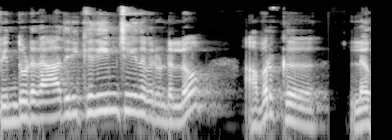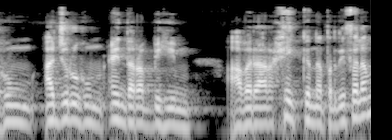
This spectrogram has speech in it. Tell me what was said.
പിന്തുടരാതിരിക്കുകയും ചെയ്യുന്നവരുണ്ടല്ലോ. അവർക്ക് ലഹും അജുറുഹും ഐന്ദ റബ്ബിഹിം അവരർഹിക്കുന്ന പ്രതിഫലം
